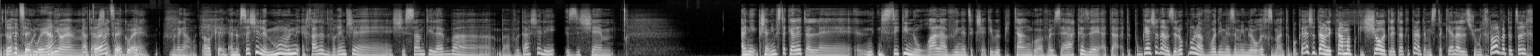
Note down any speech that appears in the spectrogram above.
את אוהבת לאמון. סגווי, אה? אני אוהבת, מתה את אוהבת סגווי. כן, לגמרי. אוקיי. הנושא של אמון, אחד הדברים ש... ששמתי לב ב... בעבודה שלי, זה שהם... אני, כשאני מסתכלת על... אה, ניסיתי נורא להבין את זה כשהייתי בפיטנגו, אבל זה היה כזה, אתה, אתה פוגש אותם, זה לא כמו לעבוד עם יזמים לאורך זמן, אתה פוגש אותם לכמה פגישות, לטה-טה-טה, אתה מסתכל על איזשהו מכלול, ואתה צריך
